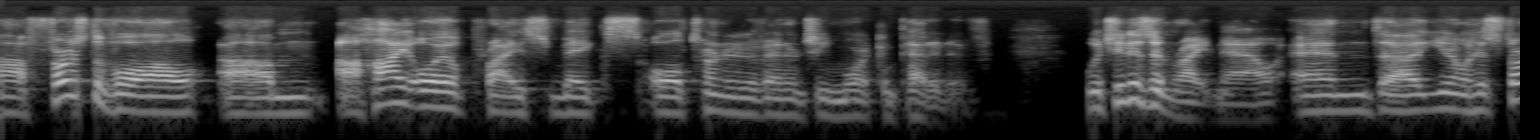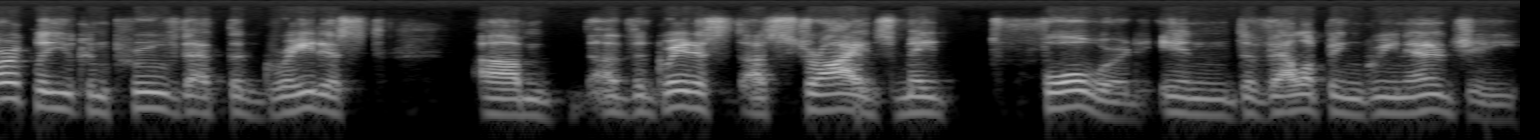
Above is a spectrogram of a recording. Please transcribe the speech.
Uh, first of all, um, a high oil price makes alternative energy more competitive, which it isn't right now. And uh, you know, historically, you can prove that the greatest um, uh, the greatest uh, strides made forward in developing green energy,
